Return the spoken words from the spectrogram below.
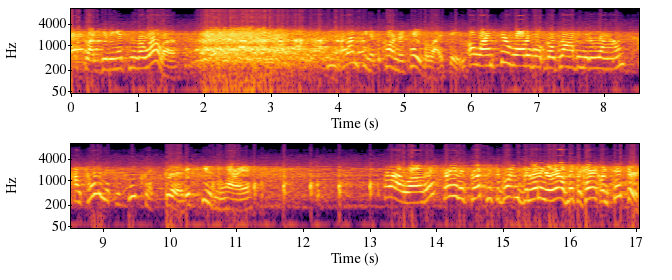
That's like giving it to Louella. He's lunching at the corner table, I see. Oh, I'm sure Walter won't go blabbing it around. I told him it's a secret. Good. Excuse me, Harriet. Hello, Walter. Hi, Miss Brooks. Mr. Boynton's been running around with Mr. Conklin's sister.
